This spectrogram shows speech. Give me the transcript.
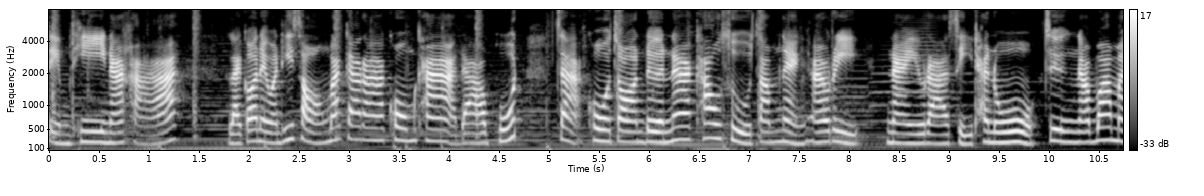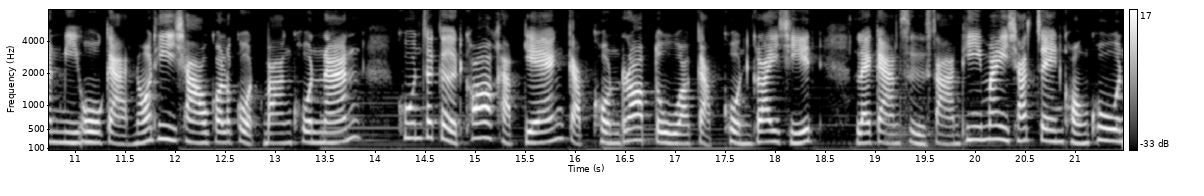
เต็มที่นะคะและก็ในวันที่ 2 มกราคมค่ะ ดาวพุธ จะโคจรเดินหน้าเข้าสู่ตำแหน่งอาริ ในราศีธนู จึงนับว่ามันมีโอกาสเนาะที่ชาวกรกฎบางคนนั้น คุณจะเกิดข้อขัดแย้งกับคนรอบตัวกับคนใกล้ชิด และการสื่อสารที่ไม่ชัดเจนของคุณ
